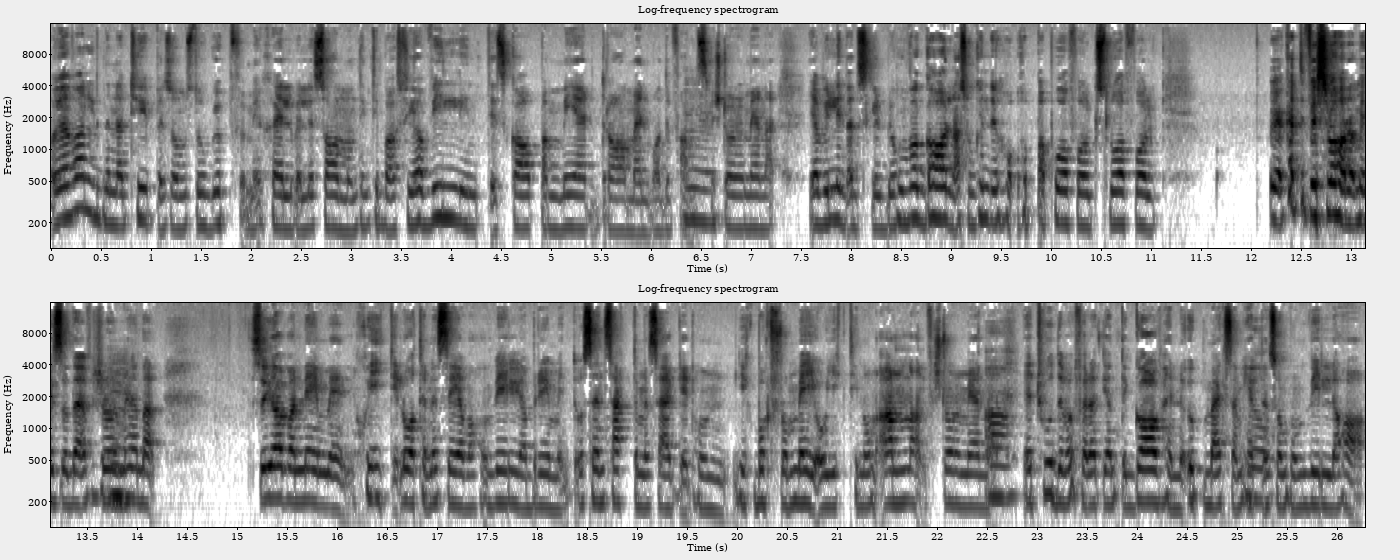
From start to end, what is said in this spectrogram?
Och jag var aldrig den där typen som stod upp för mig själv eller sa någonting tillbaka. För jag vill inte skapa mer drama än vad det fanns. Mm. Förstår du vad jag menar? Jag ville inte att det skulle bli... Hon var galen, alltså hon kunde ho- hoppa på folk, slå folk. Och jag kan inte försvara mig sådär, förstår du vad jag Mm. menar? Så jag var nej men skit i, låt henne säga vad hon vill, jag bryr mig inte. Och sen sakta men säkert hon gick bort från mig och gick till någon annan. Förstår du vad jag menar? Ja. Jag tror det var för att jag inte gav henne uppmärksamheten Jo. som hon ville ha.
